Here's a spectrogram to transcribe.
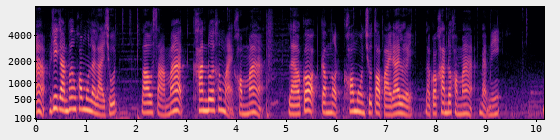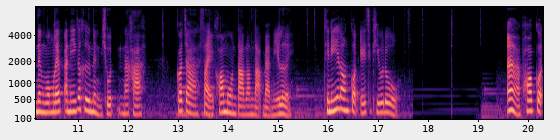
อะวิธีการเพิ่มข้อมูลหลาย ๆ ชุด เราสามารถขั้นด้วยเครื่องหมายคอมมา แล้วก็กำหนดข้อมูลชุดต่อไปได้เลย แล้วก็ขั้นด้วยคอมมาแบบนี้ 1 วงเล็บอันนี้ก็คือ 1 ชุดนะคะ ก็จะใส่ข้อมูลตามลำดับแบบนี้เลย ทีนี้ลองกด execute ดูอ่าพอกด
